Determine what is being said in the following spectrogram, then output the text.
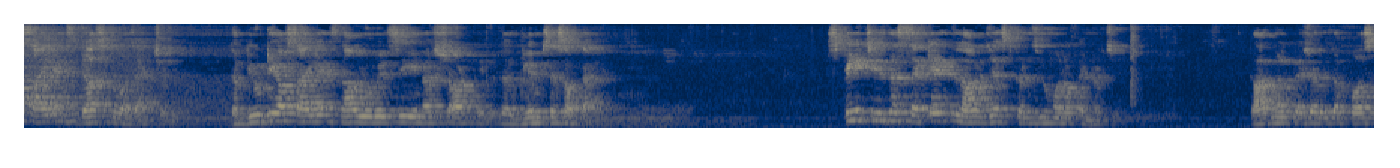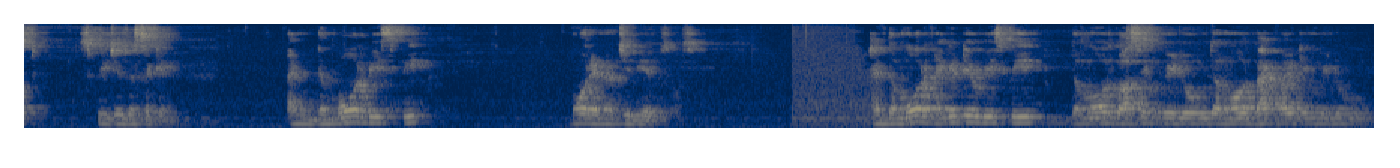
silence does to us actually. The beauty of silence now you will see in a short the glimpses of that. Speech is the second largest consumer of energy. Carnal pleasure is the first, speech is the second. And the more we speak, more energy we exhaust. And the more negative we speak, the more gossip we do, the more backbiting we do.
